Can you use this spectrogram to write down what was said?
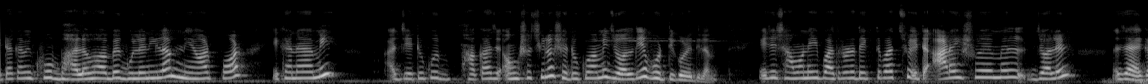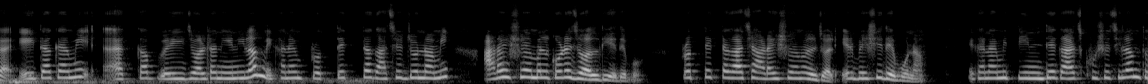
এটাকে আমি খুব ভালোভাবে গুলে নিলাম, নেওয়ার পর এখানে আমি যেটুকু ফাঁকা অংশ ছিল সেটুকু আমি জল দিয়ে ভর্তি করে দিলাম। এই যে সামনে এই পাত্রটা দেখতে পাচ্ছ, এটা আড়াইশো এমএল জলের জায়গা। এইটাকে আমি এক কাপ এই জলটা নিয়ে নিলাম। এখানে প্রত্যেকটা গাছের জন্য আমি আড়াইশো এমএল করে জল দিয়ে দেবো। প্রত্যেকটা গাছে আড়াইশো এমএল জল, এর বেশি দেবো না। এখানে আমি তিনটে গাছ খুশেছিলাম তো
